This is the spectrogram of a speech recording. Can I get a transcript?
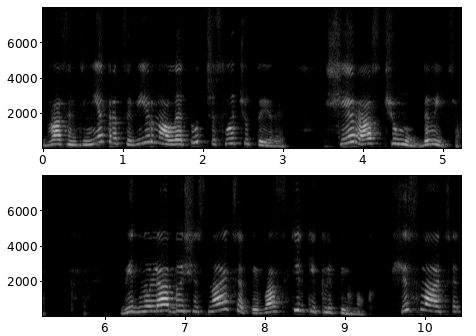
2 сантиметра це вірно, але тут число 4. Ще раз чому? Дивіться. Від 0 до 16 у вас скільки клітинок? 16.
